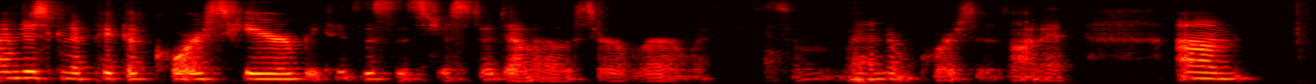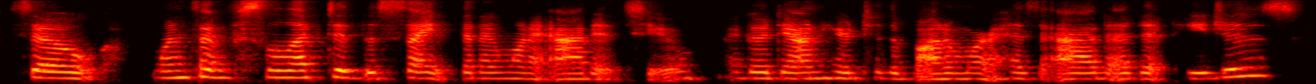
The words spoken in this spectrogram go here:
I'm just going to pick a course here because this is just a demo server with some random courses on it. Um, so once I've selected the site that I want to add it to, I go down here to the bottom where it has add edit pages.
